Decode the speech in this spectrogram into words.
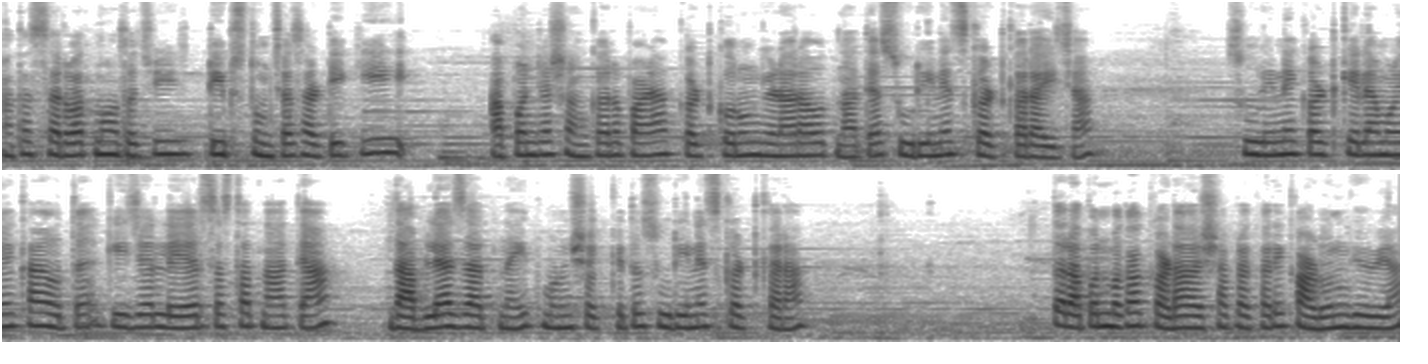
आता सर्वात महत्त्वाची टिप्स तुमच्यासाठी की आपण ज्या शंकरपाळ्या कट करून घेणार आहोत ना त्या सुरीनेच कट करायच्या. सुरीने कट केल्यामुळे काय होतं की ज्या लेयर्स असतात ना त्या दाबल्या जात नाहीत म्हणून शक्यतो सुरीनेच कट करा. तर आपण बघा कडा अशा प्रकारे काढून घेऊया.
